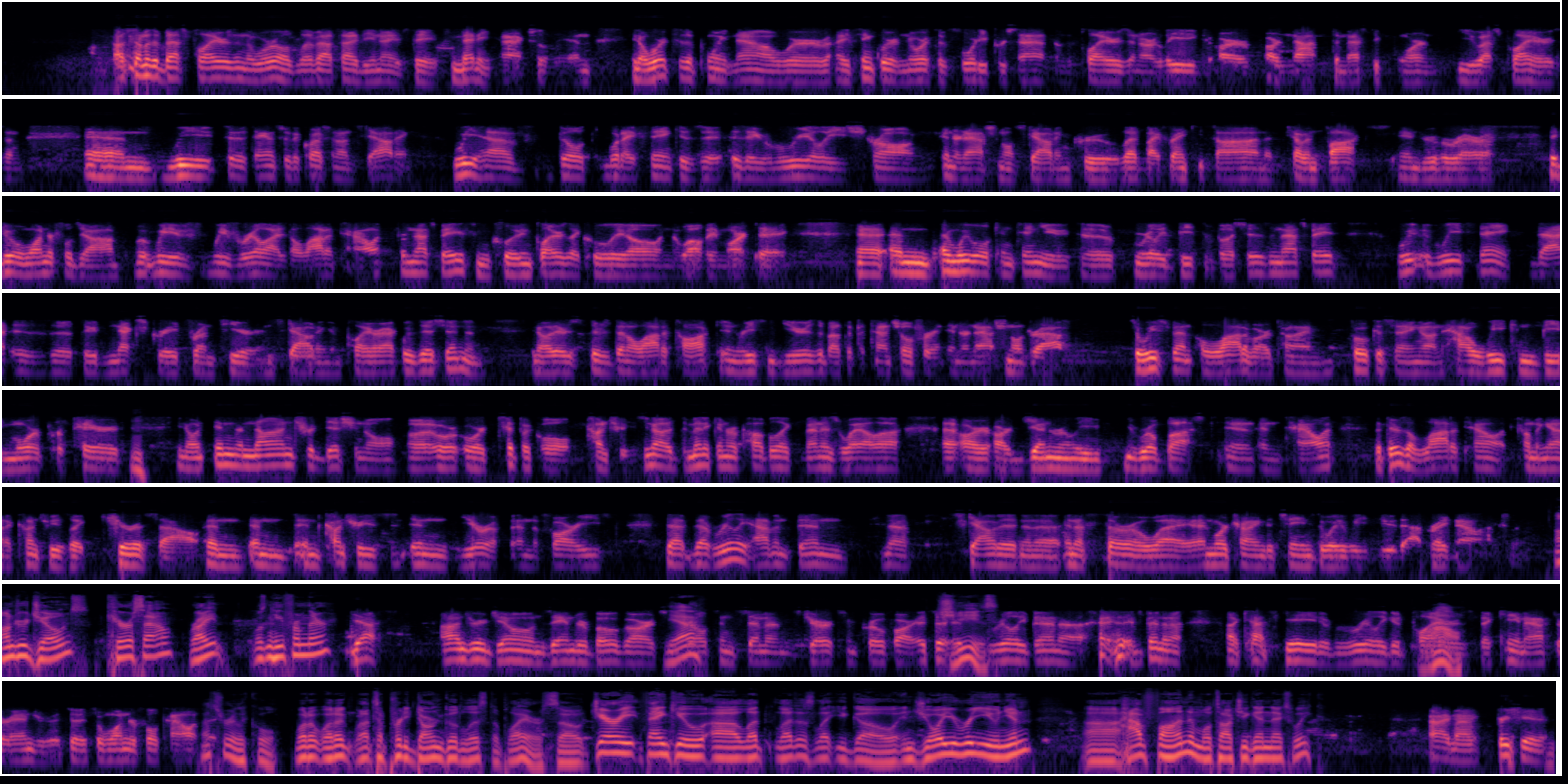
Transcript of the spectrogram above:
Uh, some of the best players in the world live outside the United States, many actually. And, you know, we're to the point now where I think we're north of 40% of the players in our league are, are not domestic born U.S. players. And, and we, to, to answer the question on scouting, we have built what I think is a, is a really strong international scouting crew led by Frankie Thon and Kevin Fox, Andrew Herrera. They do a wonderful job, but we've we've realized a lot of talent from that space, including players like Julio and Noelvi Marte, and and we will continue to really beat the bushes in that space. We we think that is the, the next great frontier in scouting and player acquisition, and you know, there's there's been a lot of talk in recent years about the potential for an international draft. So we've spent a lot of our time focusing on how we can be more prepared, mm. you know, in the non-traditional uh, or, or typical countries. You know, Dominican Republic, Venezuela uh, are, are generally robust in, in talent, but there's a lot of talent coming out of countries like Curacao and, and, and countries in Europe and the Far East that, that really haven't been uh, scouted in a in a thorough way, and we're trying to change the way we do that right now. Actually, Andruw Jones, Curacao, right? Wasn't he from there? Yes. Andruw Jones, Xander Bogaerts, yeah. Andrelton Simmons, Jurickson Profar. It's, a, it's really been a it's been a, a cascade of really good players wow. that came after Andruw. It's a, it's a wonderful talent. That's really cool. What a, what a, that's a pretty darn good list of players. So Jerry, thank you. Uh, let let us let you go. Enjoy your reunion. Uh, have fun, and we'll talk to you again next week. All right, man. Appreciate it.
